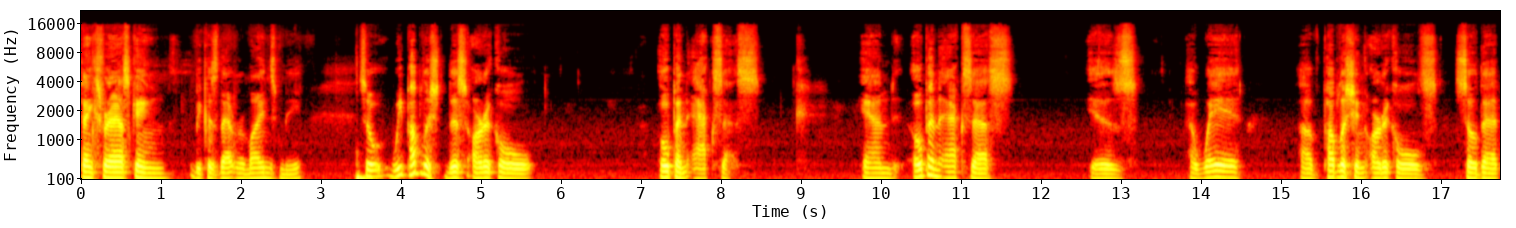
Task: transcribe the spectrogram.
thanks for asking, because that reminds me. So, we published this article open access. And open access is a way of publishing articles so that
